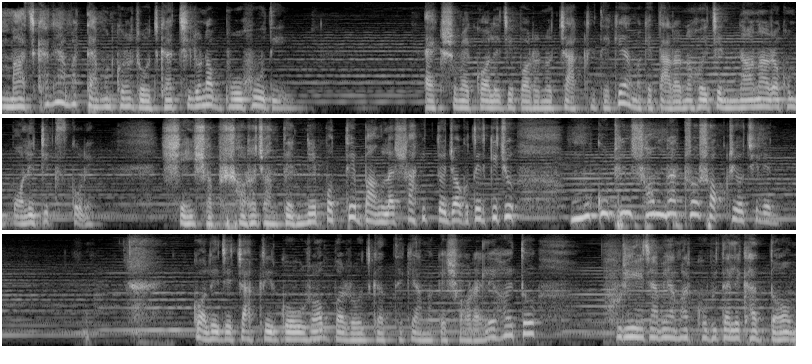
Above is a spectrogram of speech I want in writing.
মাঝখানে আমার তেমন কোনো রোজগার ছিল না বহুদিন। একসময় কলেজে পড়ানোর চাকরি থেকে আমাকে তাড়ানো হয়েছে নানা রকম পলিটিক্স করে। সেই সব ষড়যন্ত্রের নেপথ্যে বাংলা সাহিত্য জগতের কিছু মুকুটহীন সম্রাটরাও সক্রিয় ছিলেন। কলেজে চাকরির গৌরব বা রোজগার থেকে আমাকে সরালে হয়তো ফুরিয়ে যাবে আমার কবিতা লেখার দম।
